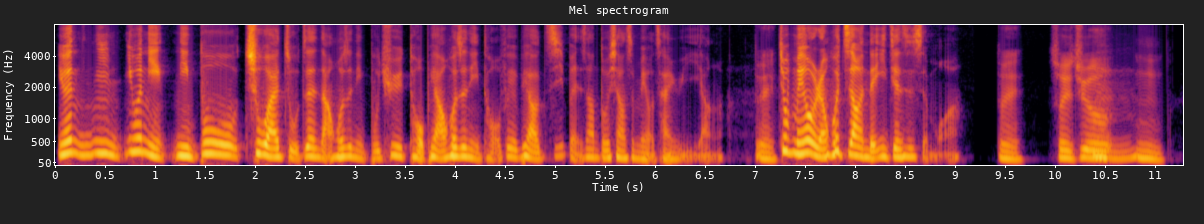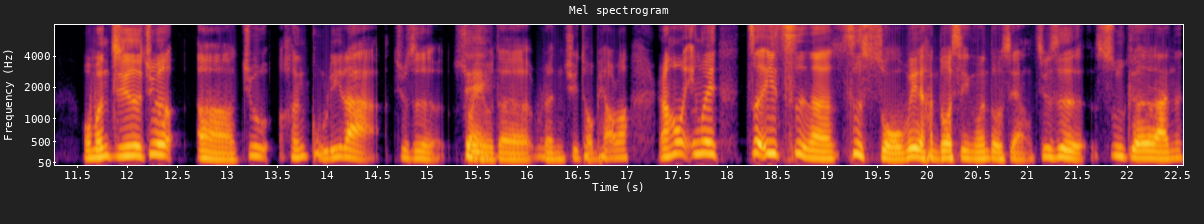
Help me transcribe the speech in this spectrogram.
因为你因为你你不出来主政党，或者你不去投票，或者你投废票，基本上都像是没有参与一样啊，对就没有人会知道你的意见是什么啊。对，所以就嗯嗯我们其实就呃就很鼓励啦，就是所有的人去投票咯。然后因为这一次呢，是所谓很多新闻都讲，就是苏格兰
